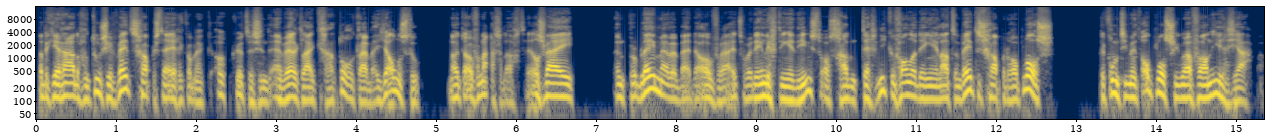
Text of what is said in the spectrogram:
dat ik in raden van toezicht wetenschappers tegenkom. En ik, oh kut, dus in, en werkelijk gaat het toch een klein beetje anders toe. Nooit over nagedacht. Als wij een probleem hebben bij de overheid bij de inlichtingendienst, of het gaat om techniek of andere dingen, je laat een wetenschapper erop los. Dan komt hij met oplossingen waarvan iedereen zegt, ja,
